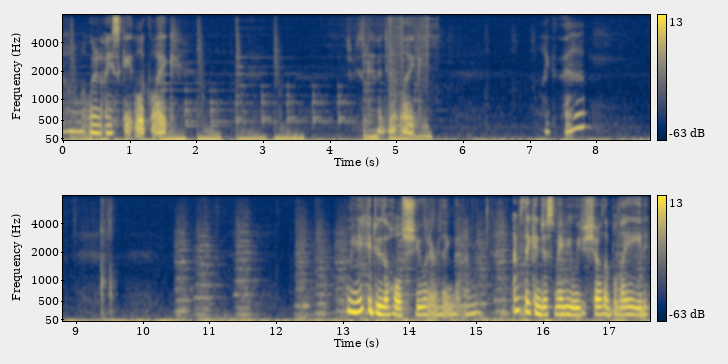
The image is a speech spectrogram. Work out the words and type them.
oh, what would an ice skate look like? So we just kind of do it like, like that. I mean, you could do the whole shoe and everything, but I'm, I'm thinking just maybe we just show the blade.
